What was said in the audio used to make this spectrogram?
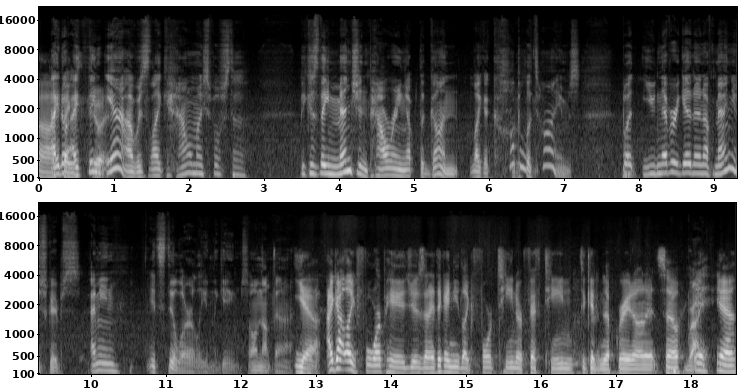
Uh, I don't. I things to do think yeah. I was like, how am I supposed to? Because they mentioned powering up the gun like a couple of times, but you never get enough manuscripts. I mean, it's still early in the game, so I'm not gonna. Yeah, I got like four pages, and I think I need like fourteen or fifteen to get an upgrade on it. So Right. eh, yeah.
